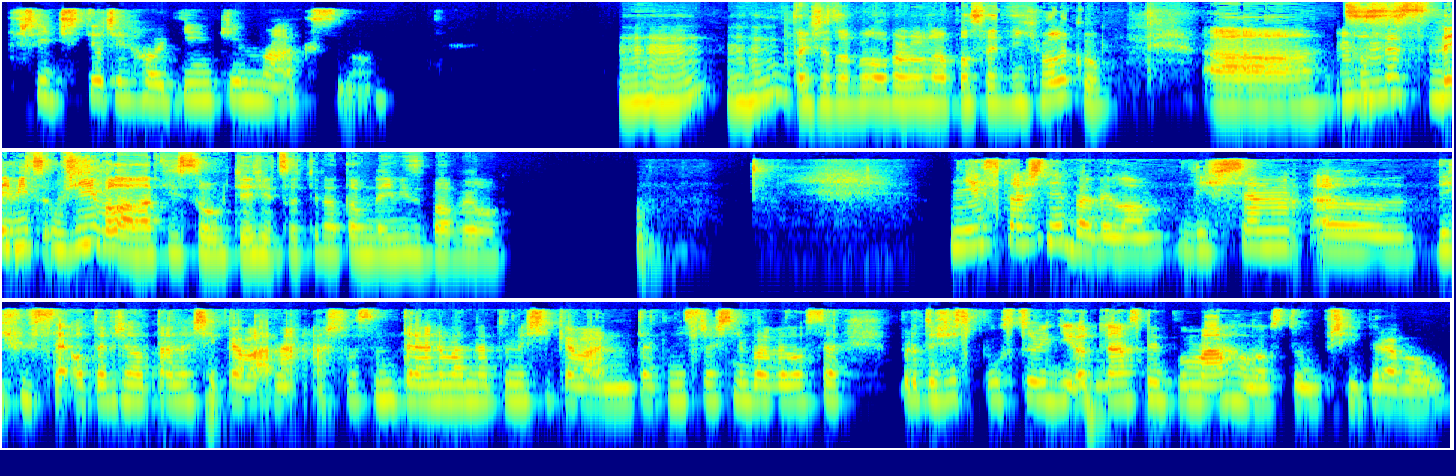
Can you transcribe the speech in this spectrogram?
tři, čtyři hodinky max, no. Mm-hmm, mm-hmm, takže to bylo opravdu na poslední chvilku. A co mm-hmm. jsi nejvíc užívala na té soutěži? Co ti na tom nejvíc bavilo? Mě strašně bavilo, když jsem, uh, když už se otevřela ta naše kavárna a šla jsem trénovat na tu naši kavárnu, tak mě strašně bavilo se, protože spoustu lidí od nás mi pomáhalo s tou přípravou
